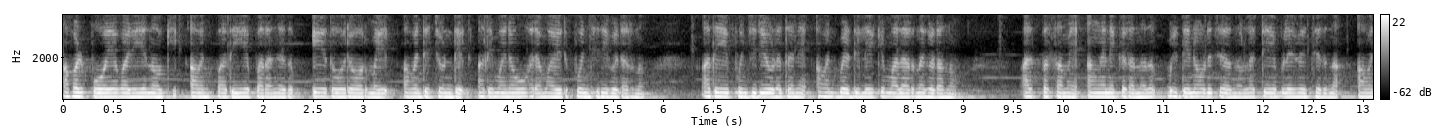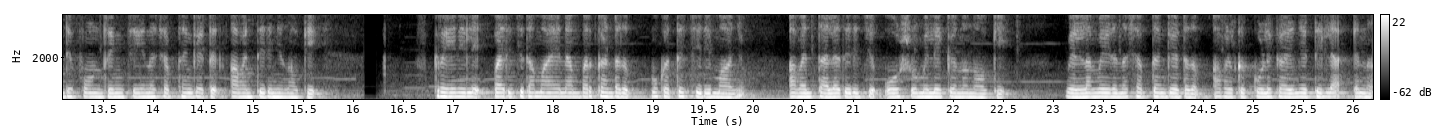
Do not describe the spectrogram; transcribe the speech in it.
അവൾ പോയ വഴിയെ നോക്കി അവൻ പതിയെ പറഞ്ഞതും ഏതോ അവന്റെ ചുണ്ടിൽ അതിമനോഹരമായൊരു പുഞ്ചിരി വിടർന്നു. അതേ പുഞ്ചിരിയോടെ തന്നെ അവൻ ബെഡിലേക്ക് മലർന്നു കിടന്നു. അല്പസമയം അങ്ങനെ കിടന്നതും ബെഡിനോട് ചേർന്നുള്ള ടേബിളിൽ വെച്ചിരുന്ന അവന്റെ ഫോൺ റിംഗ് ചെയ്യുന്ന ശബ്ദം കേട്ട് അവൻ തിരിഞ്ഞു നോക്കി. സ്ക്രീനിലെ പരിചിതമായ നമ്പർ കണ്ടതും മുഖത്തെ ചിരി മാഞ്ഞു. അവൻ തല തിരിച്ച് വാഷ്റൂമിലേക്കൊന്ന് നോക്കി. വെള്ളം വീഴുന്ന ശബ്ദം കേട്ടതും അവൾക്ക് കുളി കഴിഞ്ഞിട്ടില്ല എന്ന്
